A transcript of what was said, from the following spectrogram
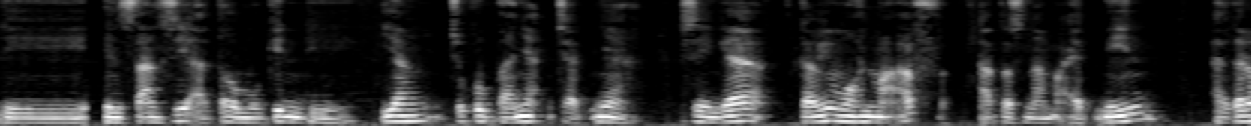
di instansi atau mungkin di yang cukup banyak chatnya. Sehingga kami mohon maaf atas nama admin agar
